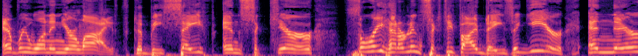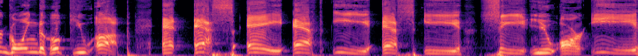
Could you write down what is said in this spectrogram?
everyone in your life to be safe and secure 365 days a year. And they're going to hook you up at S A F E S E C U R E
